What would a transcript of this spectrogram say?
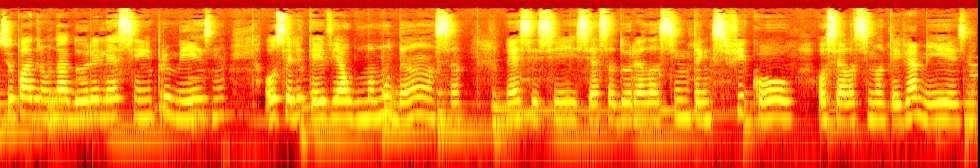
Se o padrão da dor ele é sempre o mesmo ou se ele teve alguma mudança, né? Se, se, se essa dor ela se intensificou ou se ela se manteve a mesma,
